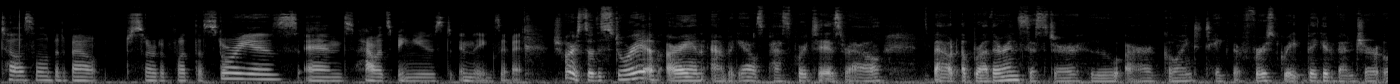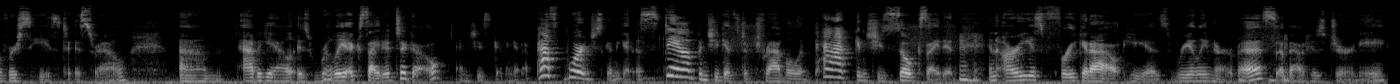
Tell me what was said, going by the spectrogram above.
tell us a little bit about sort of what the story is and how it's being used in the exhibit? Sure. So, the story of Ari and Abigail's passport to Israel is about a brother and sister who are going to take their first great big adventure overseas to Israel. Um, Abigail is really excited to go, and she's going to get a passport, and she's going to get a stamp, and she gets to travel and pack, and she's so excited. and Ari is freaking out. He is really nervous about his journey,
